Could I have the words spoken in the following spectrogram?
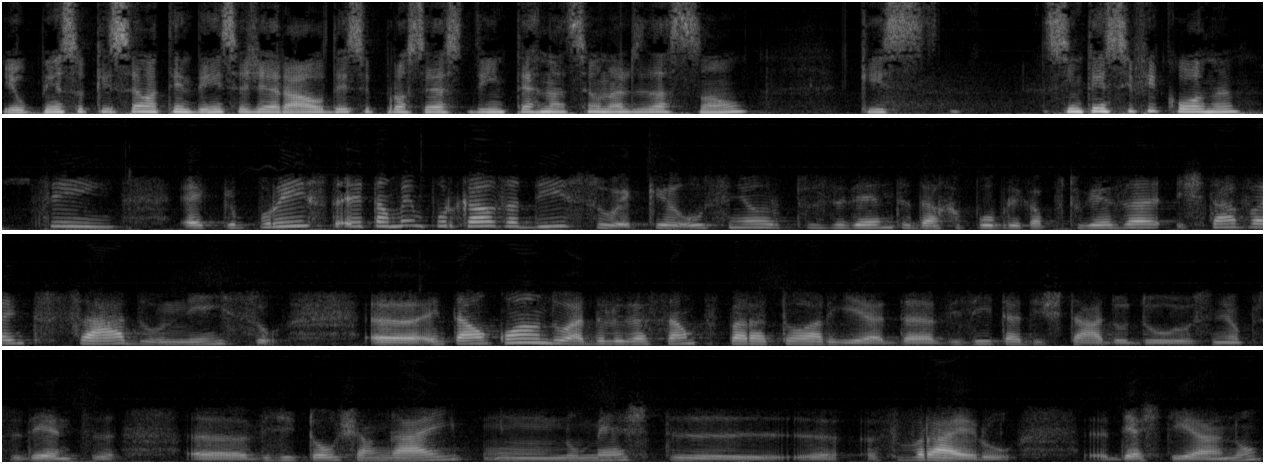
eu penso que isso é uma tendência geral desse processo de internacionalização que se intensificou, né? Sim, É que por isso, é também por causa disso, é que o senhor presidente da República Portuguesa estava interessado nisso. Uh, então, quando a delegação preparatória da visita de Estado do senhor presidente uh, visitou Xangai um, no mês de uh, fevereiro deste ano,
